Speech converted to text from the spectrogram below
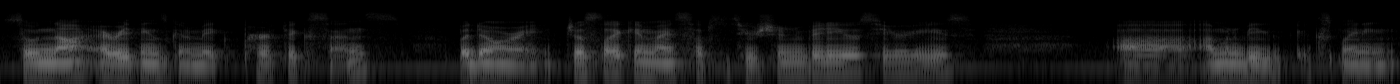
So not everything's going to make perfect sense, but don't worry. Just like in my substitution video series, uh, I'm going to be explaining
